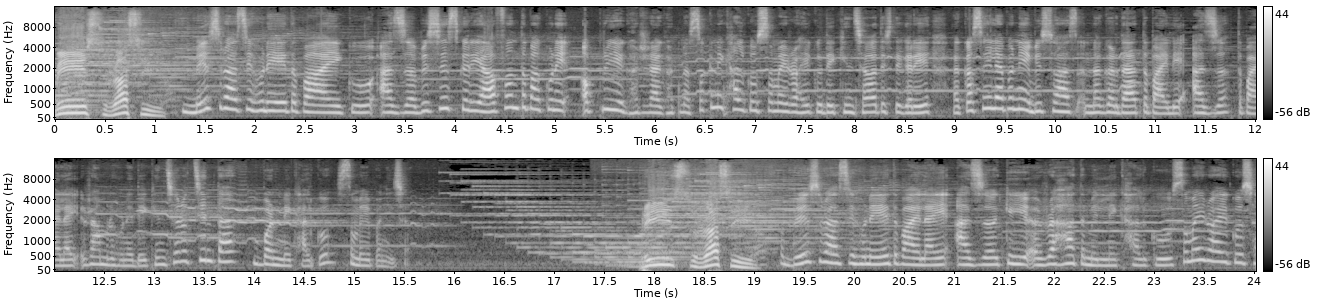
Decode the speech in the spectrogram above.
मेष राशि। हुने तपाईँको आज विशेष गरी आफन्तमा कुनै अप्रिय घटना घट्न सक्ने खालको समय रहेको देखिन्छ। त्यस्तै गरी कसैलाई पनि विश्वास नगर्दा तपाईँले आज तपाईँलाई राम्रो हुने देखिन्छ र चिन्ता बढ्ने खालको समय पनि छ। वृष राशि। हुने तपाईँलाई आज केही राहत मिल्ने खालको समय रहेको छ।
